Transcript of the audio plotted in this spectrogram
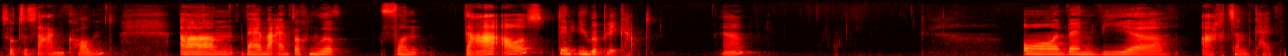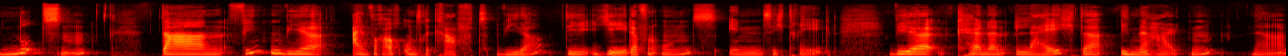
sozusagen kommt, ähm, weil man einfach nur von da aus den Überblick hat. Ja? Und wenn wir Achtsamkeit nutzen, dann finden wir einfach auch unsere Kraft wieder, die jeder von uns in sich trägt. Wir können leichter innehalten, ja,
